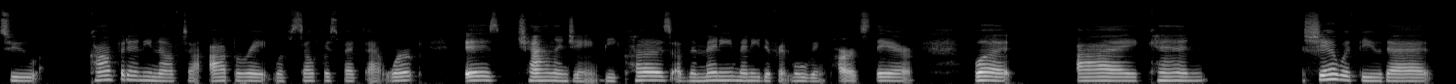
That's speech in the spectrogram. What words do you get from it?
to confident enough to operate with self-respect at work is challenging because of the many, many different moving parts there. But I can share with you that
